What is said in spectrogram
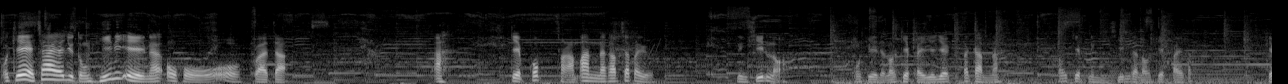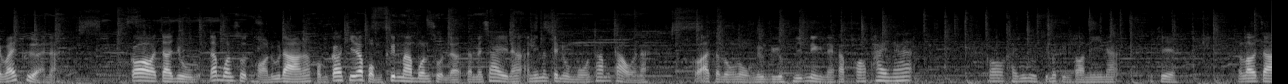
โอเค ใช่แล้วอยู่ตรงนี้นี่เองนะ โอ้โห กว่าจะ อะ เก็บครบ 3 อันนะครับใช่ไปหนึ่งชิ้นเหรอ โอเค เดี๋ยวเราเก็บไปเยอะๆสักกันนะเขาเก็บ1ชิ้นแต่เราเก็บไปสักเก็บไว้เผื่อนะก็จะอยู่ด้านบนสุดหอดูดาวนะ ผมก็คิดว่าผมขึ้นมาบนสุดแล้วแต่ไม่ใช่นะ อันนี้มันเป็นอุโมงค์ถ้ำเก่านะ ก็อาจจะหลงๆลืมๆนิดนึงนะครับขออภัยนะฮะก็ใครที่ดูคลิปมาถึงตอนนี้นะ โอเค แล้วเราจะ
